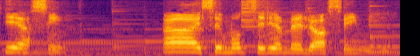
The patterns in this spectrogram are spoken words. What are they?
que é assim: "Ah, esse mundo seria melhor sem mim.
